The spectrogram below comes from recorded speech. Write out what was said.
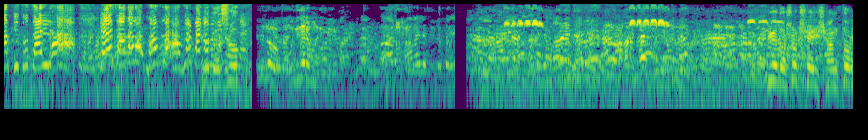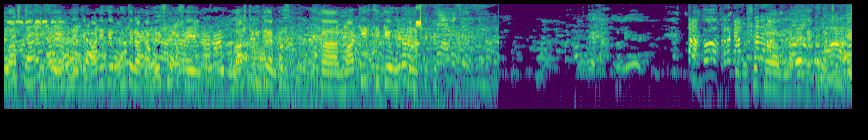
আর কিছু চাই না। কেস আদালত মামলা হামলা টাকা দর্শক প্রিয় দর্শক সেই শান্তর লাশটি কিন্তু এখানে যে মাটিতে পুঁতে রাখা হয়েছিল সেই লাশটি কিন্তু এখন মাটির থেকে উত্তোলন দর্শক আপনারা দেখতে পাচ্ছেন যে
